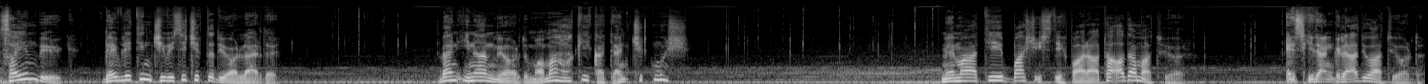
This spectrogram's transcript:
Sayın Büyük, devletin çivisi çıktı diyorlardı. Ben inanmıyordum ama hakikaten çıkmış. Memati baş istihbarata adam atıyor. Eskiden Gladio atıyordu.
